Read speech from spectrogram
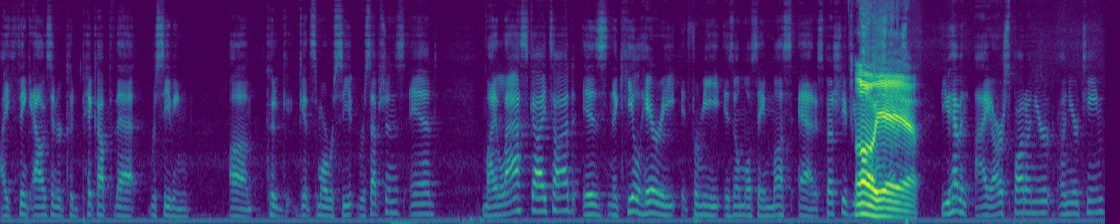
I think Alexander could pick up that receiving, um, could get some more receive, receptions. And my last guy, Todd, is N'Keal Harry. It, for me, is almost a must add, especially if you. Oh yeah, yeah. If you have an IR spot on your on your team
